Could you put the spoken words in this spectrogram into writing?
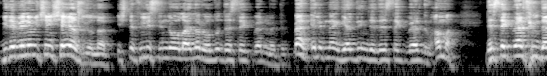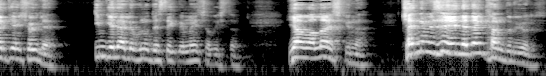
Bir de benim için şey yazıyorlar. İşte Filistin'de olaylar oldu destek vermedim. Ben elimden geldiğince destek verdim ama destek verdim derken şöyle. imgelerle bunu desteklemeye çalıştım. Ya vallahi aşkına kendimizi neden kandırıyoruz?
